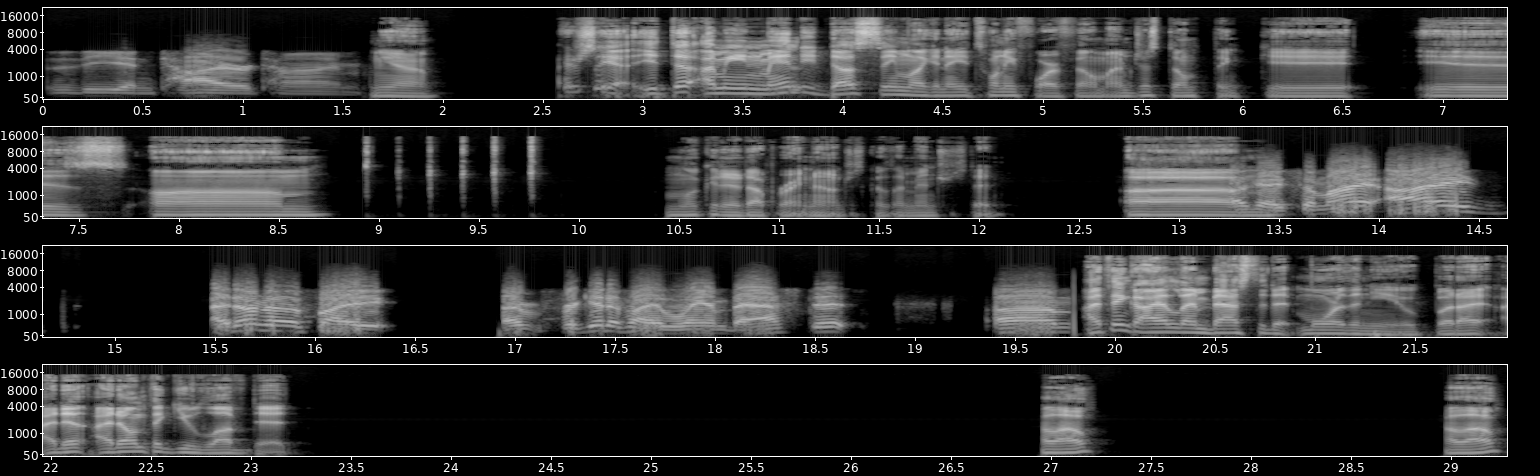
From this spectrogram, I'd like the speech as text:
the entire time. Yeah. Actually, it. Do, I mean, Mandy does seem like an A twenty four film. I just don't think it is. Um, I'm looking it up right now just because I'm interested. Um, okay, so my I I don't know if I I forget if I lambasted it. Um, I think I lambasted it more than you, but I I didn't. I don't think you loved it. Hello. Hello.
